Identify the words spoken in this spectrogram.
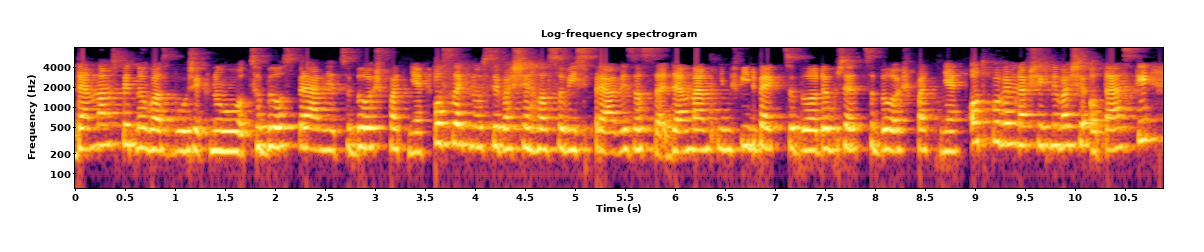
dám vám zpětnou vazbu, řeknu, co bylo správně, co bylo špatně, poslechnu si vaše hlasové zprávy zase, dám vám k ním feedback, co bylo dobře, co bylo špatně, odpovím na všechny vaše otázky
